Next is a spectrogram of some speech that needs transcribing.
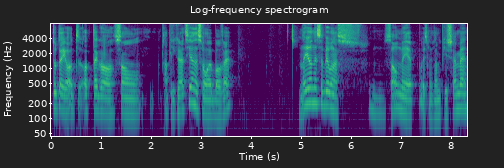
Tutaj od, od tego są aplikacje, one są webowe. No i one sobie u nas są, my je powiedzmy tam piszemy,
